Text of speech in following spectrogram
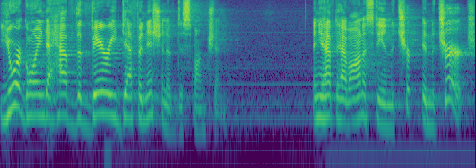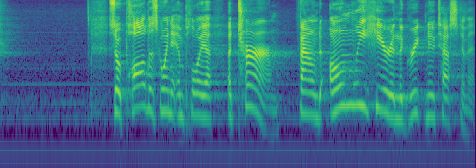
you're going to have the very definition of dysfunction. And you have to have honesty in the, church, in the church. So, Paul is going to employ a, a term found only here in the Greek New Testament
